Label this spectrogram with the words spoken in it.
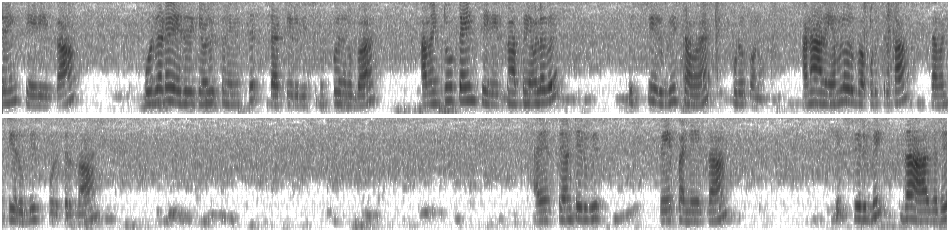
டைம்ஸ் ஏறியிருக்கான். ஒரு தடவை ஏறதுக்கு எவ்வளோ சொன்ன மிஸ்ஸு தேர்ட்டி ருபீஸ் முப்பது ரூபா. அவன் டூ டைம்ஸ் ஏறியிருக்கான். அப்போ எவ்வளவு? சிக்ஸ்டி ருபீஸ் அவன் கொடுக்கணும். ஆனால் அவன் எவ்வளோ ரூபா கொடுத்துருக்கான்? செவன்ட்டி ருபீஸ் கொடுத்துருக்கான். அவன் செவன்ட்டி ருபீஸ் பே பண்ணியிருக்கான். சிக்ஸ்டி ருபீஸ் தான் ஆகுது.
